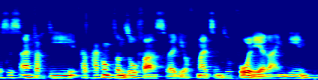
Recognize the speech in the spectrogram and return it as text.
das ist einfach die Verpackung von Sofas, weil die oftmals in so Folie reingehen.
